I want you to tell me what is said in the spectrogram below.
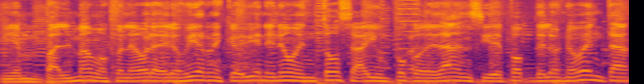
Y empalmamos con la hora de los viernes que hoy viene noventosa. Hay un poco de dance y de pop de los 90.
